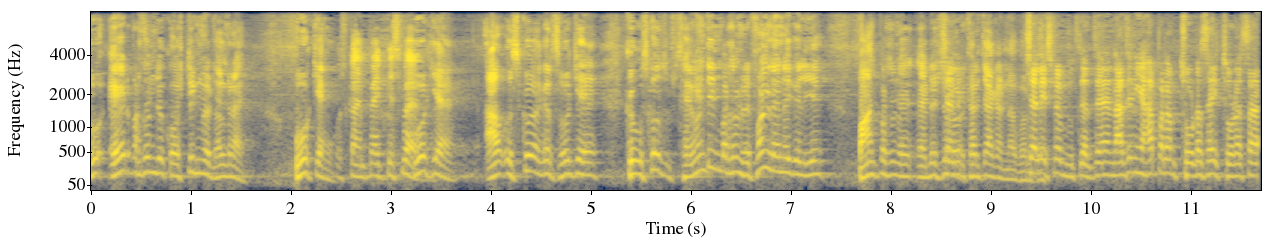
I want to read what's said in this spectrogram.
तो एट परसेंट जो कॉस्टिंग में डल रहा है वो क्या है? उसका इम्पैक्ट किस पे वो क्या है? आप उसको अगर सोचे कि उसको 17 परसेंट रिफंड लेने के लिए पाँच परसेंट एडिशनल और खर्चा करना पड़ता है। इसमें करते हैं। नाजन यहाँ पर हम छोटा सा एक थोड़ा सा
